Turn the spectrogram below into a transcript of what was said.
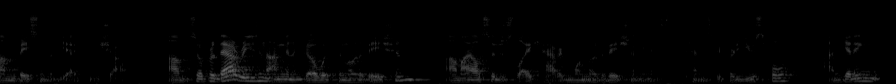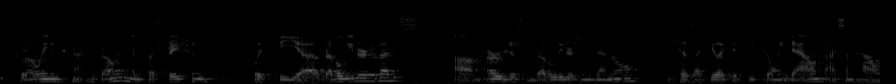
um, based on the VIP shop. Um, so for that reason, I'm going to go with the motivation. Um, I also just like having more motivation. I think it tends to be pretty useful. I'm getting growing, I'm growing in frustration with the uh, rebel leader events, um, or just rebel leaders in general, because I feel like they keep going down. I somehow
